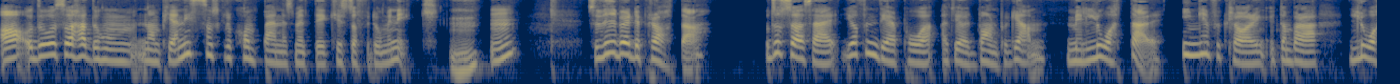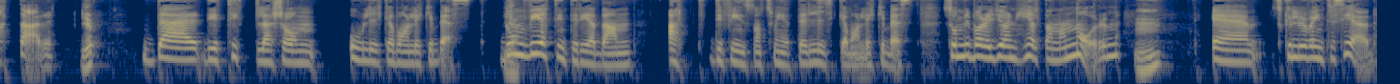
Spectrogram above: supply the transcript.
Ja, och då så hade hon någon pianist som skulle kompa henne som hette Christopher Dominic. Mm. Så vi började prata och då sa jag så här, jag funderar på att göra ett barnprogram med låtar. Ingen förklaring utan bara låtar Japp. där det är titlar som Olika barn leker bäst. De Ja. vet inte redan att det finns något som heter Lika barn leker bäst. Så om vi bara gör en helt annan norm, eh, skulle du vara intresserad?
